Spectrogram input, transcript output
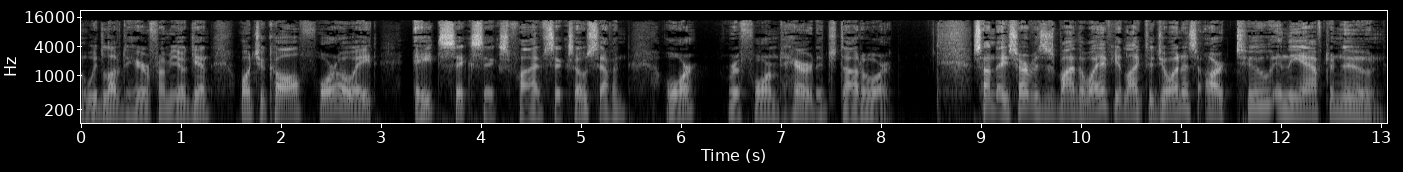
We'd love to hear from you. Again, won't you call 408 866 5607 or reformedheritage.org. Sunday services, by the way, if you'd like to join us, are 2 in the afternoon.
